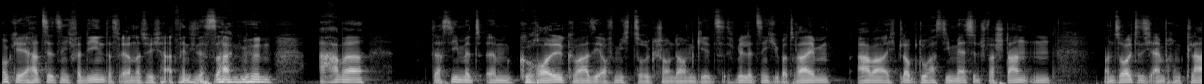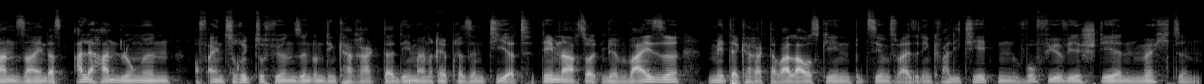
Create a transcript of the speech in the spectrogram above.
okay, er hat es jetzt nicht verdient, das wäre natürlich hart, wenn die das sagen würden, aber dass sie mit ähm, Groll quasi auf mich zurückschauen. Darum geht es. Ich will jetzt nicht übertreiben, aber ich glaube, du hast die Message verstanden. Man sollte sich einfach im Klaren sein, dass alle Handlungen auf einen zurückzuführen sind und den Charakter, den man repräsentiert. Demnach sollten wir weise mit der Charakterwahl ausgehen, beziehungsweise den Qualitäten, wofür wir stehen möchten.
